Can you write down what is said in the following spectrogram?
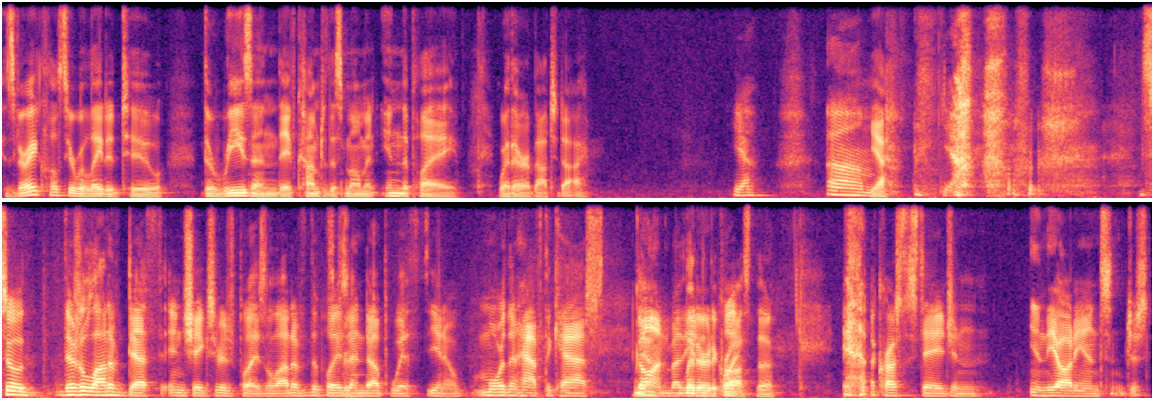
is very closely related to the reason they've come to this moment in the play where they're about to die. Yeah. Um, yeah. Yeah. so there's a lot of death in Shakespeare's plays. A lot of the plays end up with you know more than half the cast gone yeah, by the littered the across the across the stage and in the audience, and just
